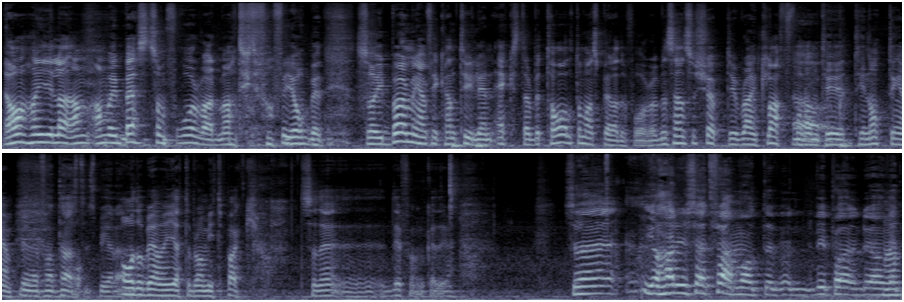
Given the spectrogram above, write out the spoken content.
Ja, han, gillade, han, han var ju bäst som forward, men han tyckte det var för jobbigt. Så i Birmingham fick han tydligen extra betalt om han spelade forward. Men sen så köpte ju Brian Clough honom ja, till, till Nottingham. Blev en fantastisk spelare. Och då blev han en jättebra mittback. Så det, det funkade ju. Så eh, jag hade ju sett fram emot, eh, vi pratade, jag ja.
